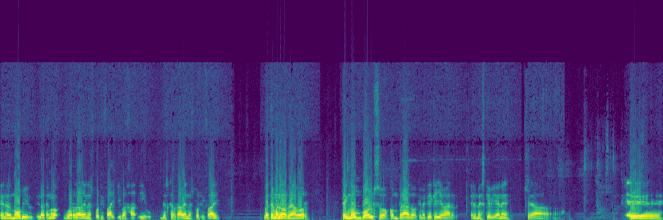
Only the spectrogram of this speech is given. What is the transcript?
en el móvil y la tengo guardada en Spotify y, baja, descargada en Spotify. La tengo en el ordenador. Tengo un bolso comprado que me tiene que llegar el mes que viene. O sea, eh,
